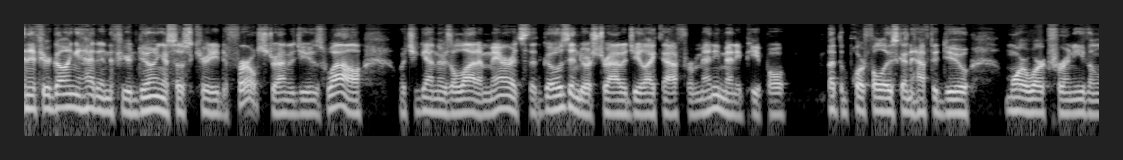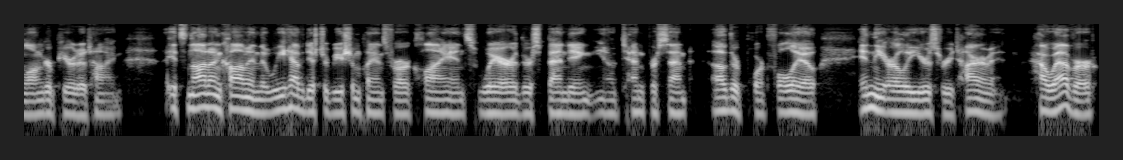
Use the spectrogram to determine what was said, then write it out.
and if you're going ahead and if you're doing a Social Security deferral strategy as well, which again, there's a lot of merits that goes into a strategy like that for many, many people, but the portfolio is going to have to do more work for an even longer period of time. It's not uncommon that we have distribution plans for our clients where they're spending, you know, 10% of their portfolio in the early years of retirement. However,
